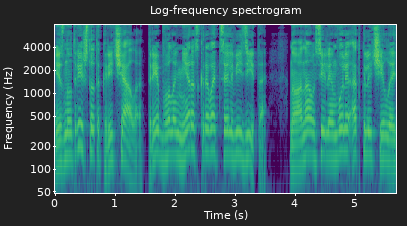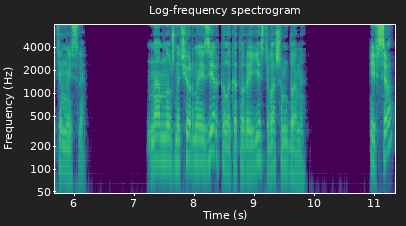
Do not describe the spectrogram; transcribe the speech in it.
Изнутри что-то кричало, требовало не раскрывать цель визита, но она усилием воли отключила эти мысли. «Нам нужно черное зеркало, которое есть в вашем доме». «И все?»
